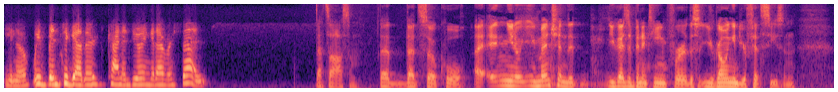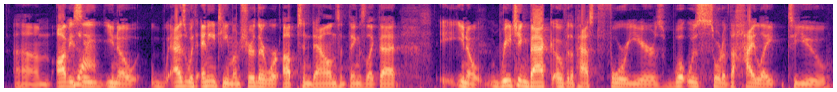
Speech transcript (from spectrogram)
you know, we've been together kind of doing it ever since. That's awesome. That that's so cool. And you know, you mentioned that you guys have been a team for this. You're going into your fifth season. Um, obviously, yeah. you know, as with any team, I'm sure there were ups and downs and things like that. You know, reaching back over the past four years, what was sort of the highlight to you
